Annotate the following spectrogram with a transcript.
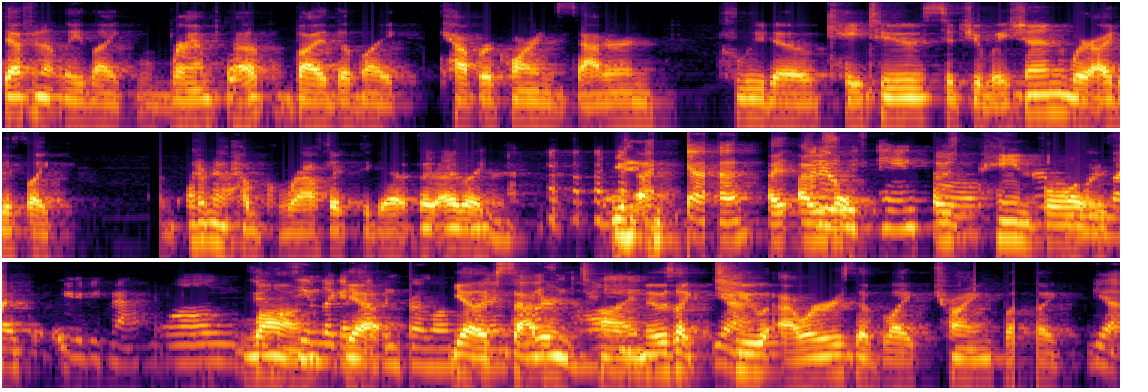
definitely like ramped up by the like Capricorn, Saturn, Pluto, Ketu situation where I just like I don't know how graphic to get, but I like yeah, Yeah. I, I was it was like painful. I was painful. It was, like to be long. Long, It seemed like it yeah. happened for a long yeah, time. Yeah, like Saturn time. home. It was like Yeah. two hours of like trying to like Yeah.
